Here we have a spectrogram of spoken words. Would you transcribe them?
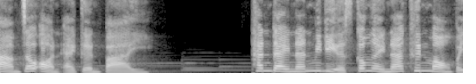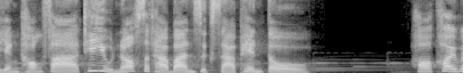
ตามเจ้าอ่อนแอเกินไป ทันใดนั้นมิดีเอสก็เงยหน้าขึ้นมองไปยังท้องฟ้าที่อยู่นอกสถาบันศึกษาเพนโตหอคอยเว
